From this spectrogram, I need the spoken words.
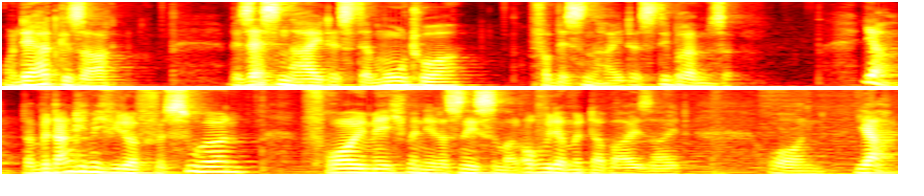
Und der hat gesagt, Besessenheit ist der Motor, Verbissenheit ist die Bremse. Ja, dann bedanke ich mich wieder fürs Zuhören, freue mich, wenn ihr das nächste Mal auch wieder mit dabei seid. Und ja,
